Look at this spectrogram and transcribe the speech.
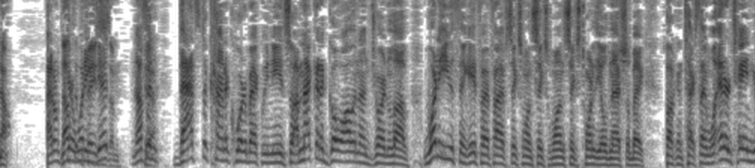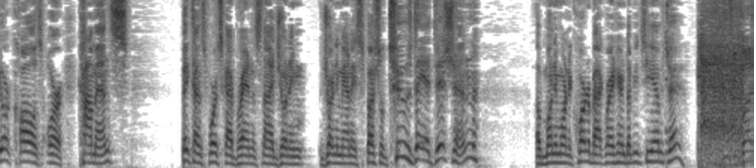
No. I don't Nothing care what he did. him. Nothing. Yeah. That's the kind of quarterback we need. So I'm not going to go all in on Jordan Love. What do you think? 855-616-1620, the old National Bank talking text line. We'll entertain your calls or comments. Big time sports guy Brandon Snide joining joining me on a special Tuesday edition of Monday Morning Quarterback right here in WTMJ. But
